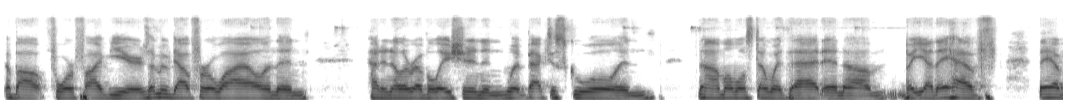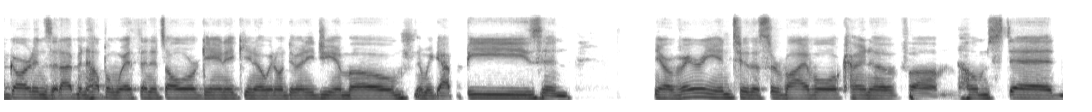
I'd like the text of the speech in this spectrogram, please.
about four or five years i moved out for a while and then had another revelation and went back to school and now I'm almost done with that. And um, but yeah, they have they have gardens that I've been helping with, and it's all organic. You know, we don't do any GMO, and we got bees, and you know, very into the survival kind of um, homestead.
